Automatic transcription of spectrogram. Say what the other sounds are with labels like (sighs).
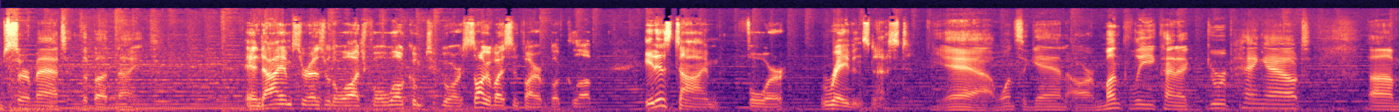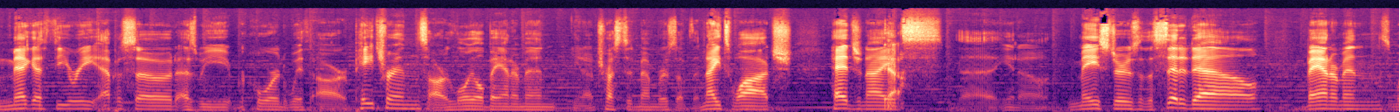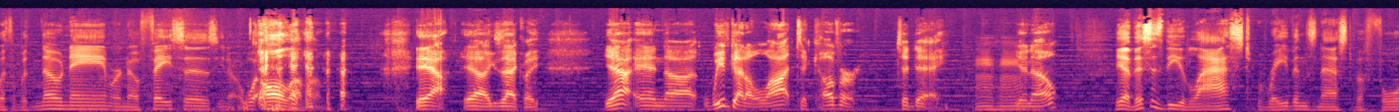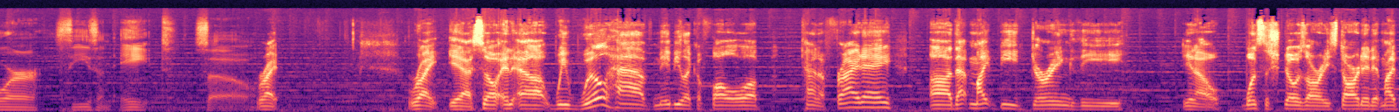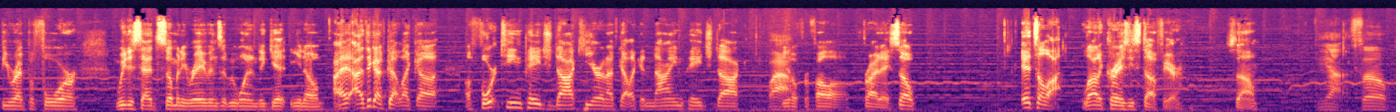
podcast. I am Sir Matt, the Bud Knight. And I am Sir Ezra the Watchful. Welcome to our Song of Ice and Fire book club. It is time for Raven's Nest. Yeah, once again, our monthly kind of group hangout, um, mega theory episode as we record with our patrons, our loyal bannermen, you know, trusted members of the Night's Watch, Hedge Knights, yeah. uh, you know, Maesters of the Citadel, Bannermans with with no name or no faces, you know, (laughs) all of them. yeah, yeah, exactly. Yeah, and uh, we've got a lot to cover today. Mm-hmm. You know, yeah, this is the last Raven's Nest before season eight. So right, right, yeah. So and uh, we will have maybe like a follow up kind of Friday. Uh, that might be during the, you know, once the show's already started. It might be right before. We just had so many Ravens that we wanted to get. You know, I, I think I've got like a a 14 page doc here, and I've got like a nine page doc. Wow. You know, for follow up Friday. So it's a lot, a lot of crazy stuff here. So yeah. So,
